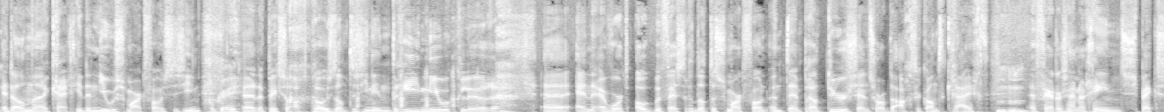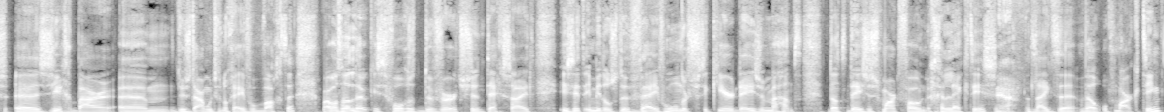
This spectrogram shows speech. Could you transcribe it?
en dan uh, krijg je de nieuwe smartphones te zien. Okay. de Pixel 8 Pro is dan te zien in drie nieuwe kleuren. En er wordt ook bevestigd dat de smartphone een temperatuursensor op de achterkant krijgt. Mm -hmm. verder zijn er geen specs zichtbaar, um, dus daar moeten we nog even op wachten. Maar wat wel leuk is, volgens The Verge, een techsite, is dit inmiddels de 500ste keer deze maand dat deze smartphone gelekt is. Ja. Dat lijkt wel op marketing.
